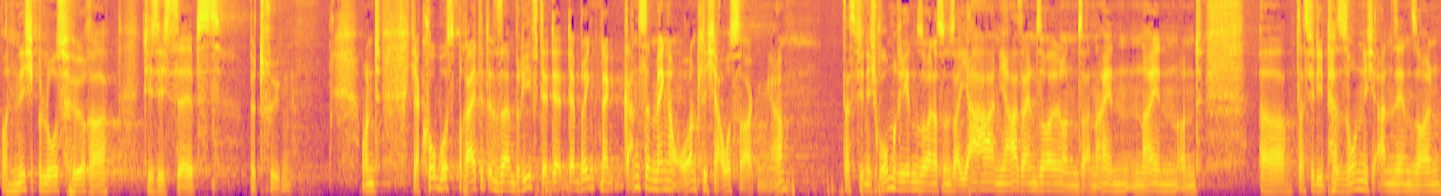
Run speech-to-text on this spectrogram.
und nicht bloß Hörer, die sich selbst betrügen. Und Jakobus breitet in seinem Brief, der, der, der bringt eine ganze Menge ordentliche Aussagen, ja. Dass wir nicht rumreden sollen, dass unser Ja ein Ja sein soll und unser Nein ein Nein und äh, dass wir die Person nicht ansehen sollen.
